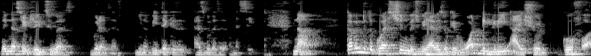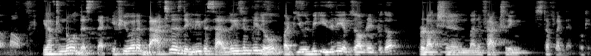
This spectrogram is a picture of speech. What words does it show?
The industry treats you as good as a, you know, BTech is as good as an MSc. Now, coming to the question which we have is, okay, what degree I should go for? Now, you have to know this, that if you are a bachelor's degree, the salaries will be low, but you will be easily absorbed into the production, manufacturing, stuff like that. Okay.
